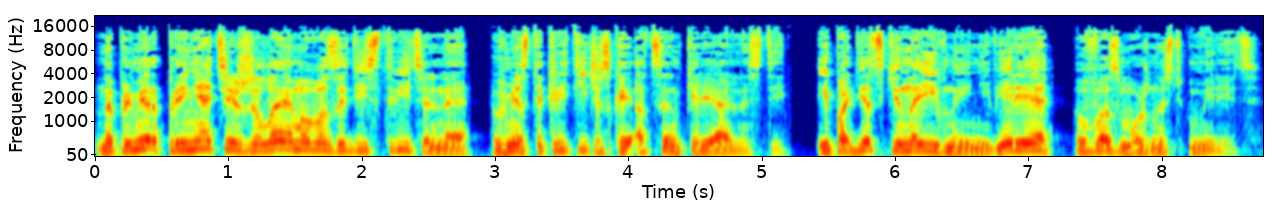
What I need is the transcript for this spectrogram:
Например, принятие желаемого за действительное вместо критической оценки реальности и по-детски наивное неверие в возможность умереть.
